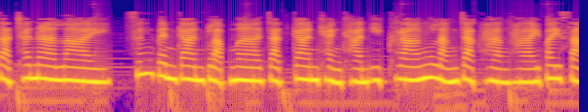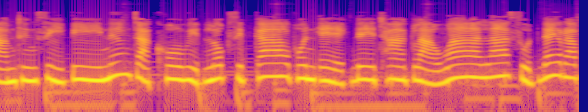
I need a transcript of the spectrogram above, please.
สัชนาลัย ซึ่งเป็นการกลับมาจัดการแข่งขันอีกครั้งหลังจากห่างหายไป 3-4 ปีเนื่องจากโควิด -19 พลเอกเดชากล่าวว่าล่าสุดได้รับ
